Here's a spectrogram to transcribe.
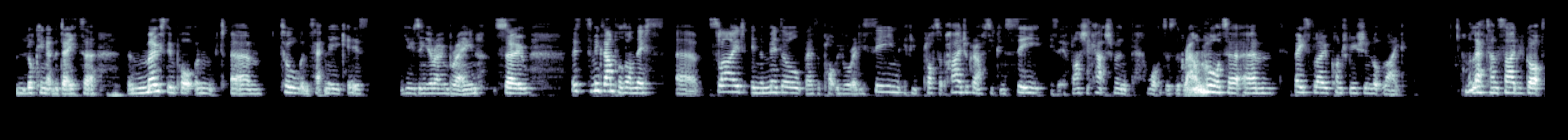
looking at the data. The most important um, tool and technique is using your own brain. So there's some examples on this uh, slide. In the middle, there's a plot we've already seen. If you plot up hydrographs, you can see, is it a flashy catchment? What does the groundwater um, base flow contribution look like? On the left-hand side, we've got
